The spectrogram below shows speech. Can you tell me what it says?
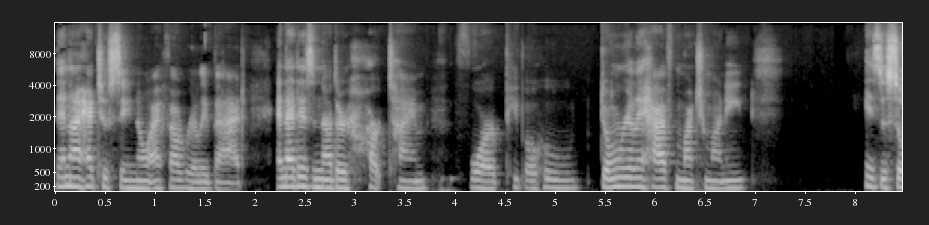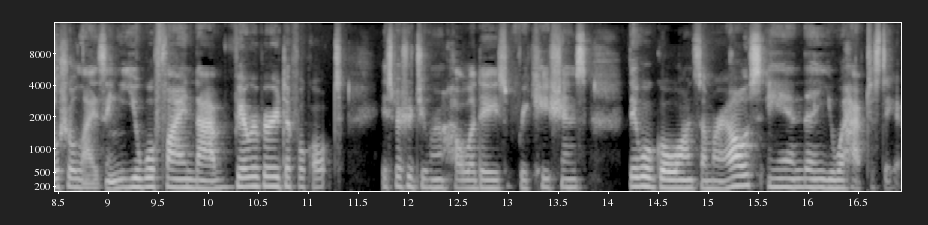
Then I had to say no. I felt really bad, and that is another hard time for people who don't really have much money. is the socializing. You will find that very, very difficult, especially during holidays, vacations They will go on somewhere else, and then you will have to stay at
